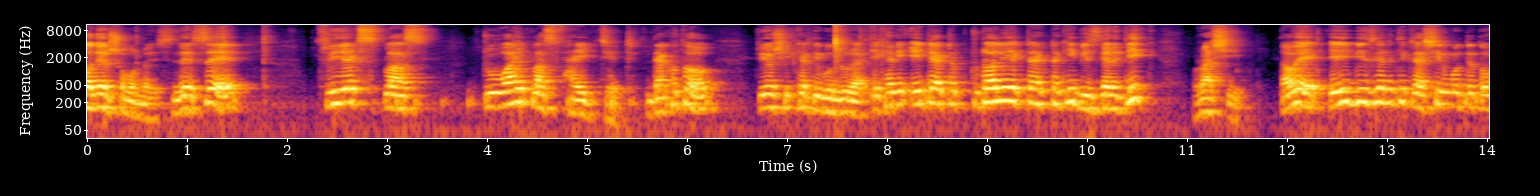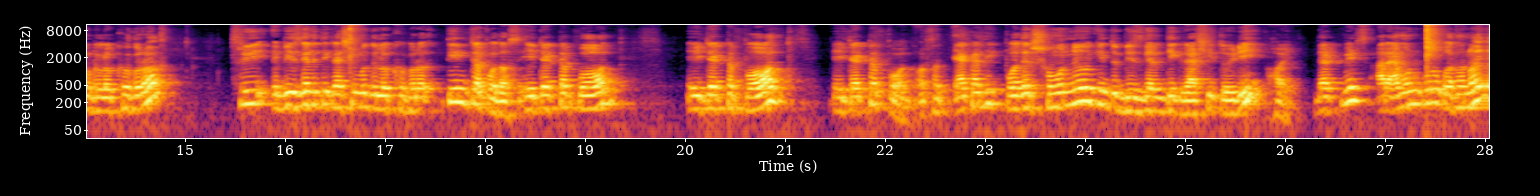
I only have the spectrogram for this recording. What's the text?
পদের সমন্বয়। যে three x plus two y plus five z দেখো তো, প্রিয় শিক্ষার্থী বন্ধুরা, এখানে এইটা একটা টোটালি একটা একটা কি? বীজগাণিতিক রাশি। তবে এই বীজগাণিতিক রাশির মধ্যে তোমরা লক্ষ্য করো থ্রি বীজগাণিতিক রাশির মধ্যে লক্ষ্য করো, তিনটা পদ আছে। এইটা একটা পদ, এইটা একটা পদ, এইটা একটা পদ। অর্থাৎ একাধিক পদের সমন্বয়েও কিন্তু বীজগাণিতিক রাশি তৈরি হয়। দ্যাট মিনস আর এমন কোনো কথা নয়,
